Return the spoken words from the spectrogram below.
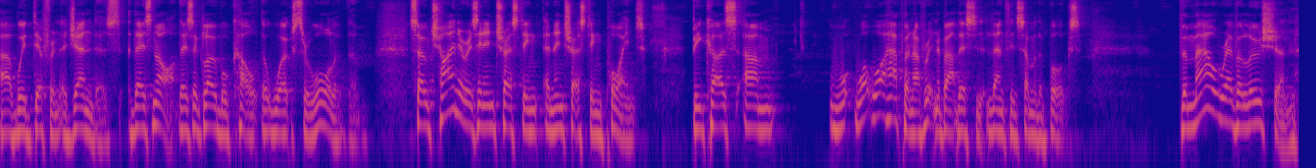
uh, with different agendas. There's not. There's a global cult that works through all of them. So China is an interesting, an interesting point because um, what, what happened, I've written about this at length in some of the books. The Mao revolution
